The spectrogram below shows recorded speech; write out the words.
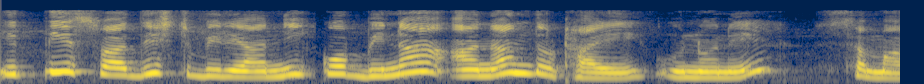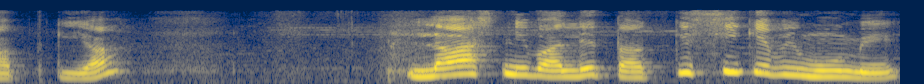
इतनी स्वादिष्ट बिरयानी को बिना आनंद उठाए उन्होंने समाप्त किया। लास्ट निवाले तक किसी के भी मुँह में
